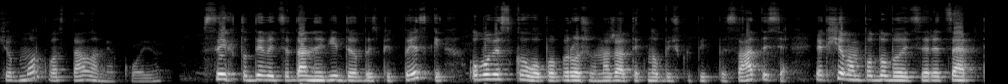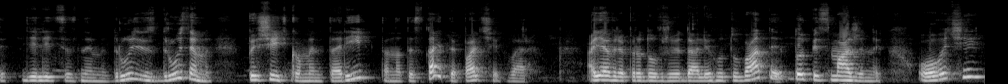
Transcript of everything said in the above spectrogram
щоб морква стала м'якою. Всіх, хто дивиться дане відео без підписки, обов'язково попрошу нажати кнопочку підписатися. Якщо вам подобаються рецепти, діліться з ними друзі, з друзями, пишіть коментарі та натискайте пальчик вверх. А я вже продовжую далі готувати до підсмажених овочей,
